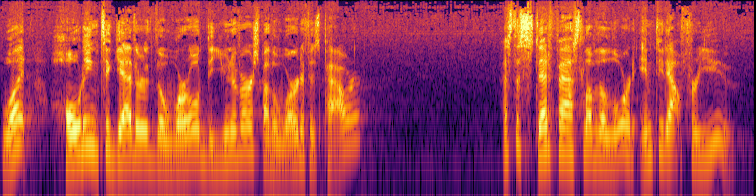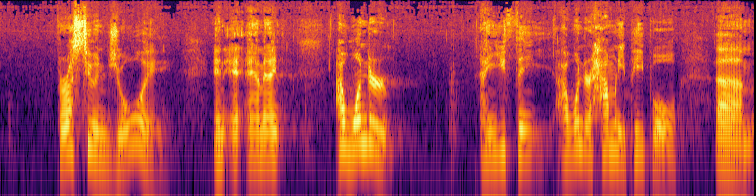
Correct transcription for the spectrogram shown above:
what? Holding together the world, the universe by the word of his power? That's the steadfast love of the Lord emptied out for you, for us to enjoy. And, and, and I mean, I wonder, and you think, I wonder how many people um,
